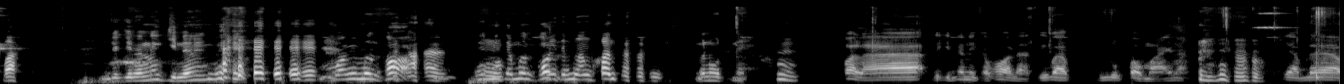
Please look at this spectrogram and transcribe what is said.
ๆว่ะมันจะกินอันนึงกินอันนึงไม่ บ่มีมึงพ่อมีมีแต่มึงพ่นมีแต่เมืองพ่นมนุษย์นี่อืม พ่อละได้กินเท่านี้กับพ่อละถือว่าลูกเป้าหมายนะเรียบแล้ว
